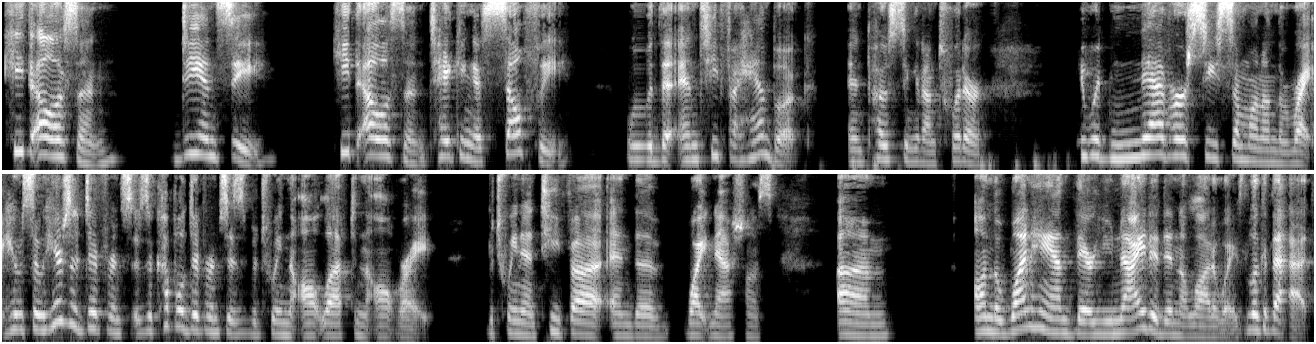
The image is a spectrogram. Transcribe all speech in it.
Keith Ellison, DNC. Keith Ellison taking a selfie with the Antifa handbook and posting it on Twitter you would never see someone on the right. So here's a difference. There's a couple differences between the alt left and the alt right, between Antifa and the white nationalists. Um, on the one hand, they're united in a lot of ways. Look at that.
